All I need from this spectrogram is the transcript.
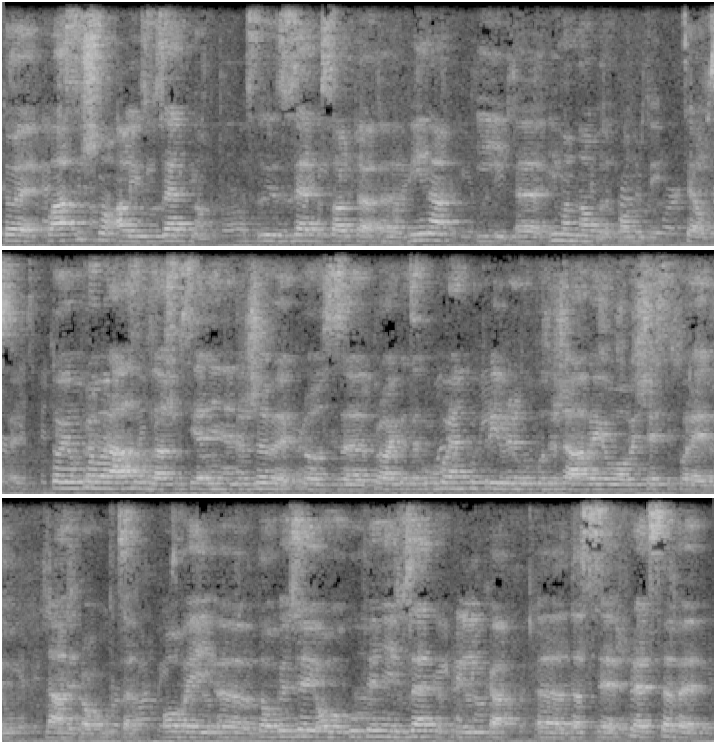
To je klasično, ali izuzetno, izuzetna sorta e, vina i e, ima mnogo da ponudi celom svetu. To je upravo razlog zašto Sjedinjene države kroz e, projekat za konkurentnu privredu podržavaju ovaj šesti po redu dane Prokupca. Ovaj događaj, ovo okupljanje je izuzetna prilika da se predstave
